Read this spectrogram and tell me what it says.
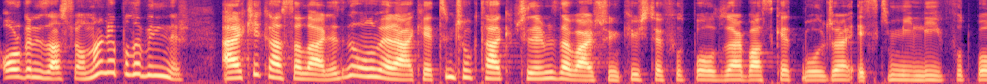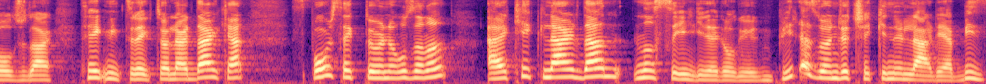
organizasyonlar yapılabilir. Erkek hastalar dedin onu merak ettim. Çok takipçilerimiz de var çünkü işte futbolcular, basketbolcular, eski milli futbolcular, teknik direktörler derken spor sektörüne uzanan erkeklerden nasıl ilgileri oluyor? Biraz önce çekinirler ya biz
